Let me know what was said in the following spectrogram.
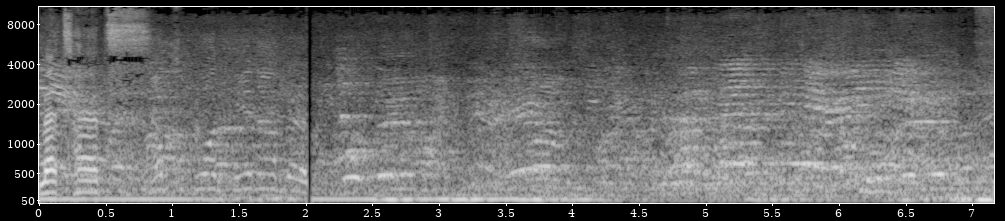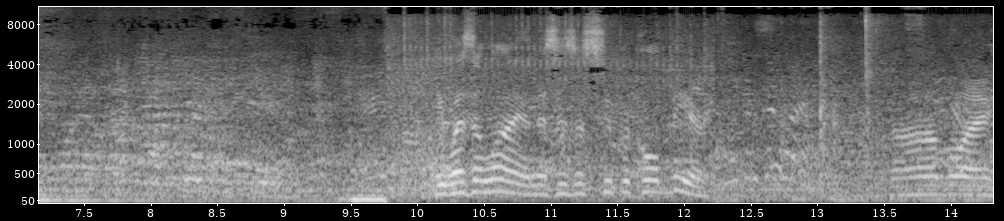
Mets hats. He wasn't lying. This is a super cold beer. Oh boy.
